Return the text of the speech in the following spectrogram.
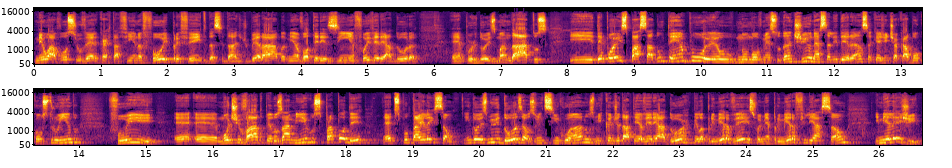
meu avô Silvério Cartafina foi prefeito da cidade de Uberaba, minha avó Terezinha foi vereadora é, por dois mandatos. E depois, passado um tempo, eu, no movimento estudantil, nessa liderança que a gente acabou construindo, fui é, é, motivado pelos amigos para poder é, disputar a eleição. Em 2012, aos 25 anos, me candidatei a vereador pela primeira vez, foi minha primeira filiação e me elegi.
